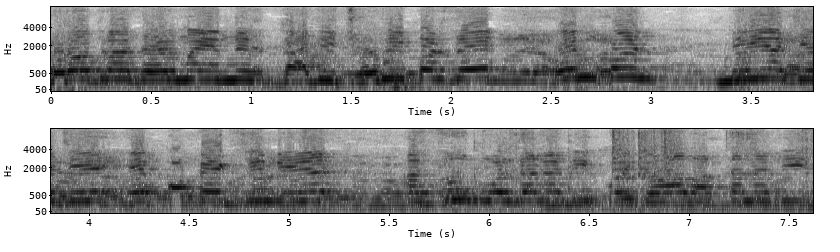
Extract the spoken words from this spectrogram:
વડોદરા શહેરમાં એમને ગાદી છોડવી પડશે. એમ પણ મેયર જે છે એ પપેટ છે મેયર. કશું બોલતા નથી કોઈ જવાબ આપતા નથી.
